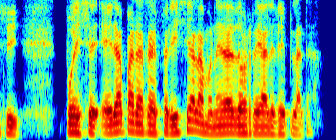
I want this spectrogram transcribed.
sí, pues eh, era para referirse a la moneda de dos reales de plata.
